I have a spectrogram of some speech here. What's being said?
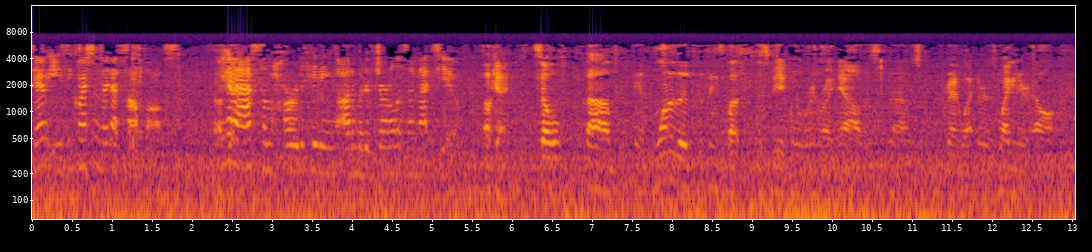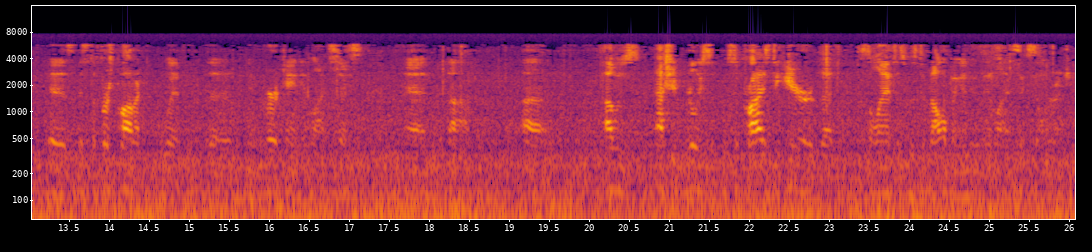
See, I have easy questions. I got softballs. Okay. you gotta ask some hard-hitting automotive journalism, that's you. Okay, so um, one of the, the things about this vehicle we're in right now, this, this Grand Wa- or this Wagoneer L, is it's the first product with the you know, Hurricane inline six, and um, uh, I was actually really su- surprised to hear that Stellantis was developing a new inline six-cylinder engine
